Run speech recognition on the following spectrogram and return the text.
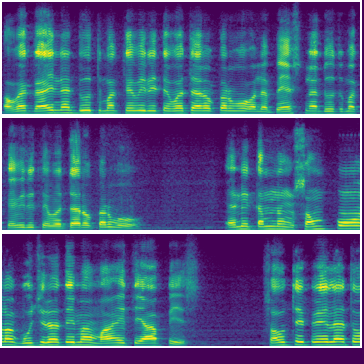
હવે ગાયના દૂધમાં કેવી રીતે વધારો કરવો અને ભેંસના દૂધમાં કેવી રીતે વધારો કરવો, એની તમને હું સંપૂર્ણ ગુજરાતીમાં માહિતી આપીશ. સૌથી પહેલાં તો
